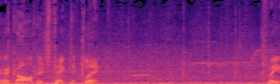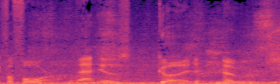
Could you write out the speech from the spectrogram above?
Eric Aldridge picked a click. Three for four. That is good news.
